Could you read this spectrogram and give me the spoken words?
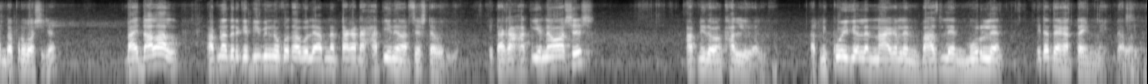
আমরা প্রবাসীরা? ভাই দালাল আপনাদেরকে বিভিন্ন কথা বলে আপনার টাকাটা হাতিয়ে নেওয়ার চেষ্টা করবে। এই টাকা হাতিয়ে নেওয়া শেষ, আপনি তখন খাল্লি গেলেন আপনি কই গেলেন, না গেলেন বাজলেন মরলেন, এটা দেখার টাইম নেই দালালের।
